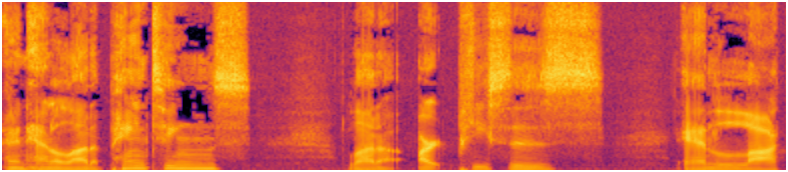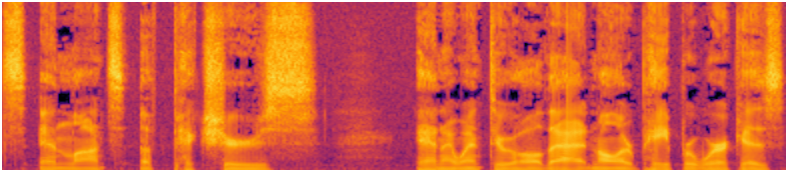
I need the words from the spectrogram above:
and had a lot of paintings, a lot of art pieces, and lots and lots of pictures. And I went through all that and all her paperwork as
